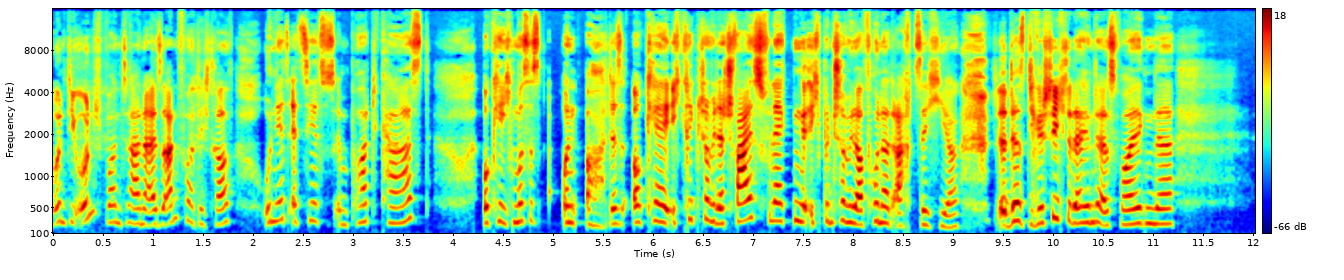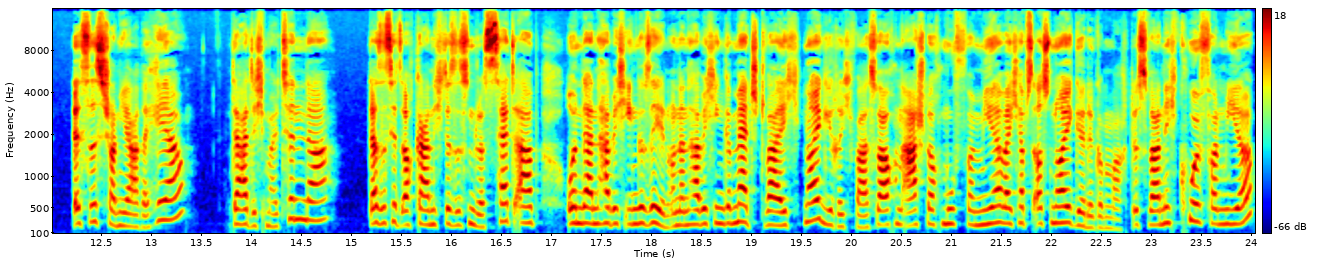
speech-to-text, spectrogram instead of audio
und die Unspontane, also antworte ich drauf. Und jetzt erzählst du es im Podcast. Okay, ich muss es, und, oh, das, okay, ich krieg schon wieder Schweißflecken, ich bin schon wieder auf 180 hier. Das, die Geschichte dahinter ist folgende. Es ist schon Jahre her, da hatte ich mal Tinder. Das ist jetzt auch gar nicht, das ist nur das Setup. Und dann habe ich ihn gesehen und dann habe ich ihn gematcht, weil ich neugierig war. Es war auch ein Arschloch-Move von mir, weil ich habe es aus Neugierde gemacht. Es war nicht cool von mir,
